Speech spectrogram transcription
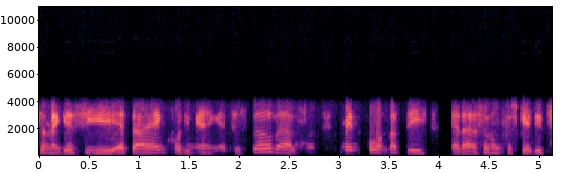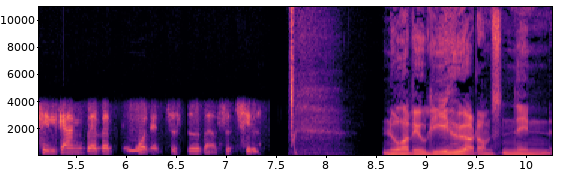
Så man kan sige, at der er en koordinering af tilstedeværelsen, men under det er der altså nogle forskellige tilgange, hvad man bruger den tilstedeværelse til. Nu har vi jo lige hørt om sådan en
